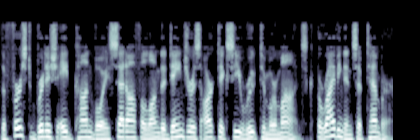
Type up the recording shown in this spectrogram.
the first British aid convoy set off along the dangerous Arctic Sea route to Murmansk, arriving in September.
